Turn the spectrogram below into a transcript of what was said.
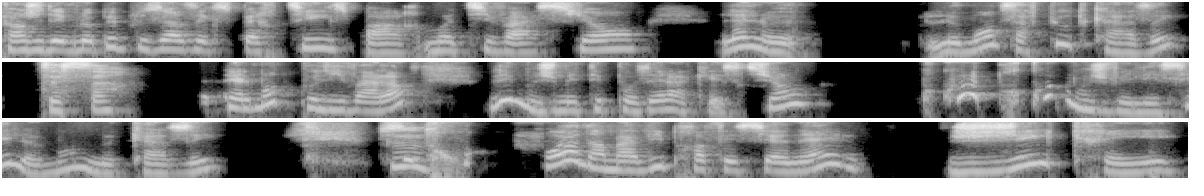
quand j'ai développé plusieurs expertises par motivation, là, le, le monde ne savent plus où te caser. C'est ça. Il y a tellement de polyvalence. Mais moi, je m'étais posé la question, pourquoi, pourquoi moi, je vais laisser le monde me caser? Tu sais, hmm. trois fois dans ma vie professionnelle, j'ai créé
